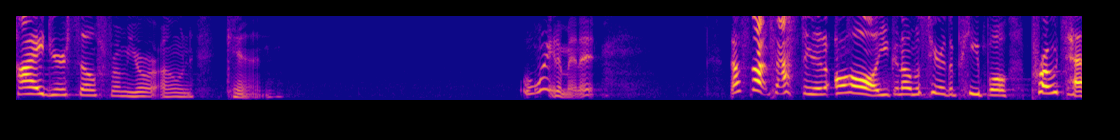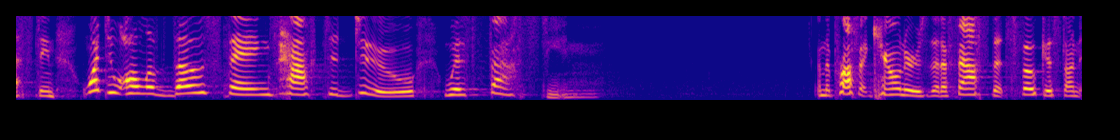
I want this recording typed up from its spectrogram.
hide yourself from your own kin. Well, wait a minute. That's not fasting at all. You can almost hear the people protesting. What do all of those things have to do with fasting? And the prophet counters that a fast that's focused on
